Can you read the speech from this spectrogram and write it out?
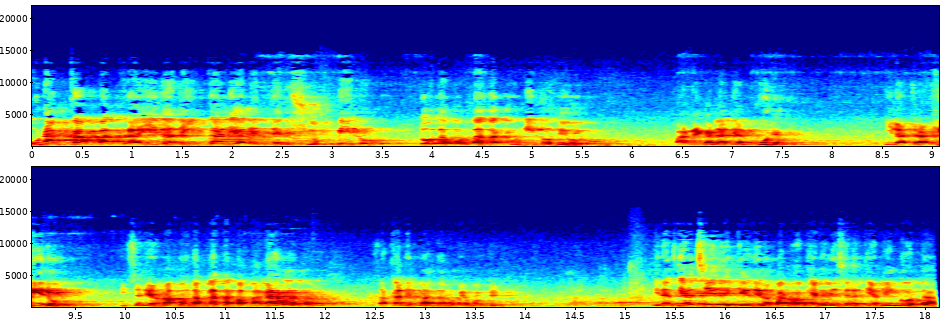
Una capa traída de Italia de terciopelo, toda bordada con hilos de oro, para regalarle al cura. Y la trajeron y salieron a junta plata para pagarla, sacarle plata a los piamonteses. Y la tía Chede, que de la parroquia, le dice a la tía Lingota,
